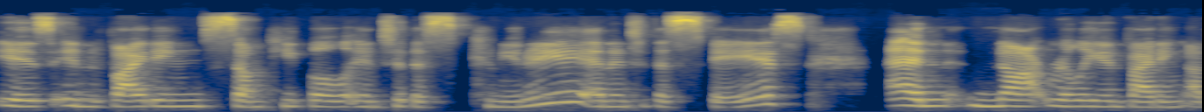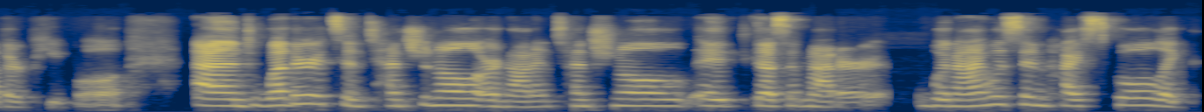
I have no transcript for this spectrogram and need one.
is inviting some people into this community and into this space and not really inviting other people. And whether it's intentional or not intentional, it doesn't matter. When I was in high school, like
